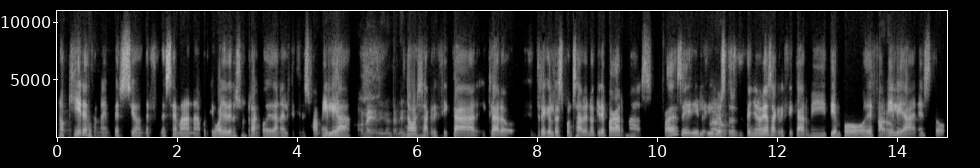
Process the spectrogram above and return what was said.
no quiere hacer una inversión del fin de semana, porque igual ya tienes un rango de edad en el que tienes familia, no vas a sacrificar, y claro, entre que el responsable no quiere pagar más y, los otros dicen, yo no voy a sacrificar mi tiempo de familia en esto.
